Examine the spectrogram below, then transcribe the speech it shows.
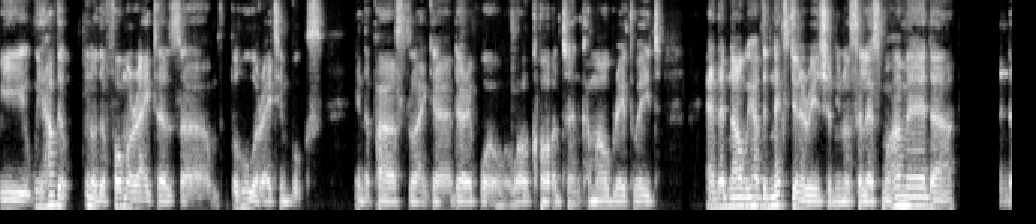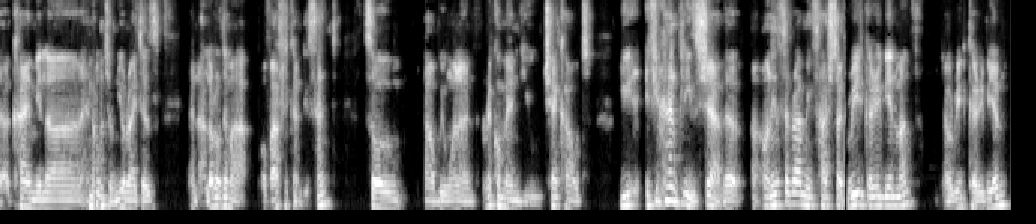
We we have the you know the former writers, uh, people who were writing books in the past, like uh, Derek Walcott and Kamau Brathwaite and then now we have the next generation, you know, Celeste Mohammed uh, and uh, Kei Miller and a bunch of new writers. And a lot of them are of African descent. So uh, we want to recommend you check out. You, if you can, please share. The, uh, on Instagram, it's hashtag Read Caribbean Month or Read Caribbean.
